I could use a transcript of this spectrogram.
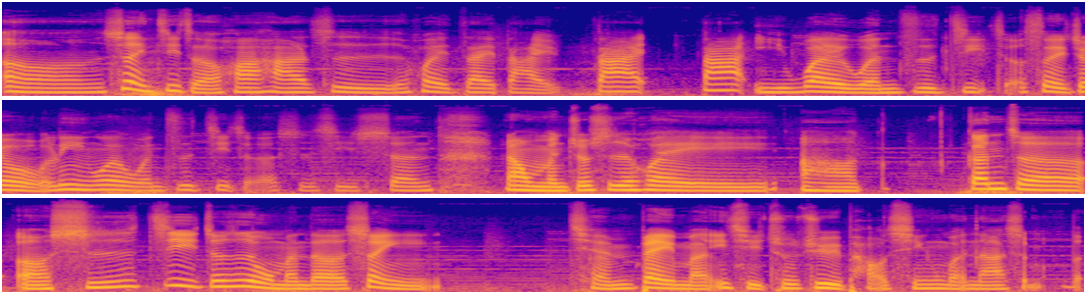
嗯，呃，摄影记者的话，他是会再带带搭一位文字记者，所以就有另一位文字记者的实习生，让我们就是会啊。呃跟着呃，实际就是我们的摄影前辈们一起出去跑新闻啊什么的。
